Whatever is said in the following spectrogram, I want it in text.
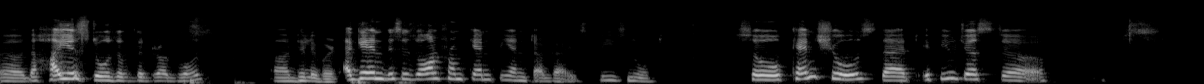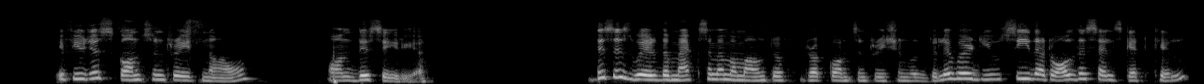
uh, the highest dose of the drug was uh, delivered. Again, this is all from Ken Pienta, guys. Please note. So Ken shows that if you just uh, if you just concentrate now on this area, this is where the maximum amount of drug concentration was delivered. You see that all the cells get killed.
